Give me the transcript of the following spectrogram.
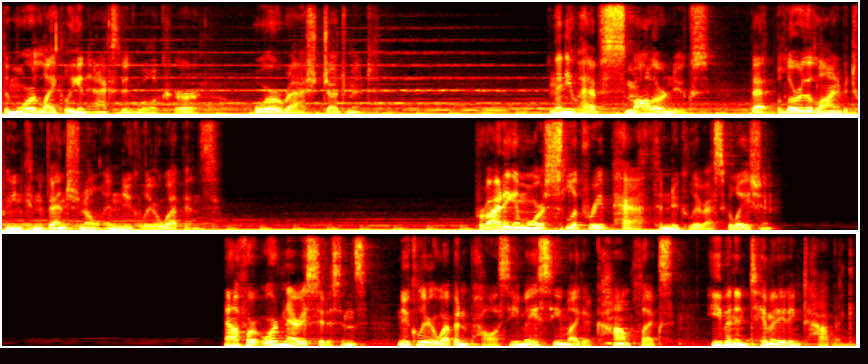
the more likely an accident will occur, or a rash judgment. And then you have smaller nukes that blur the line between conventional and nuclear weapons, providing a more slippery path to nuclear escalation. Now, for ordinary citizens, nuclear weapon policy may seem like a complex, even intimidating topic.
